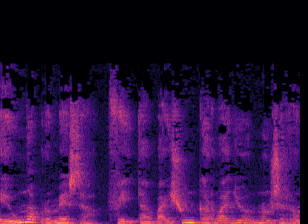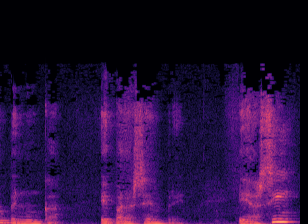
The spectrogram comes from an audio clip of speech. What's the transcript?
E unha promesa feita baixo un carballo non se rompe nunca, é para sempre. E así,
